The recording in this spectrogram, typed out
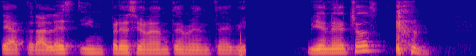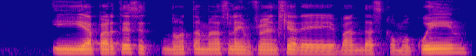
teatrales impresionantemente bien hechos. y aparte se nota más la influencia de bandas como Queen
